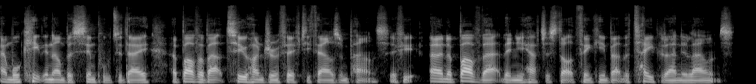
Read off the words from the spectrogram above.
and we'll keep the numbers simple today, above about £250,000. If you earn above that, then you have to start thinking about the tapered annual allowance,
